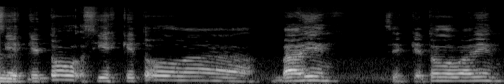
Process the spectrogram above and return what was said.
si es que todo, si es que todo va, va bien, si es que todo va bien,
